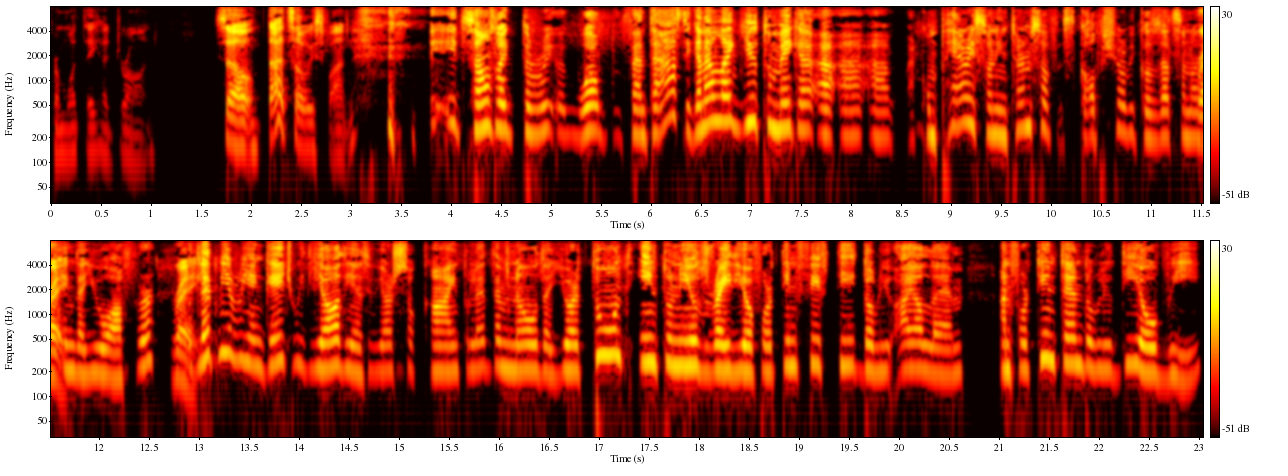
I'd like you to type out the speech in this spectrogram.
from what they had drawn. So that's always fun. it sounds like the re- well, fantastic, and I'd like you to make a, a, a, a comparison in terms of sculpture because that's another Right. thing that you offer. Right. But let me re-engage with the audience, if you are so kind, to let them know that you are tuned into News Radio 1450 WILM and 1410 WDOV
